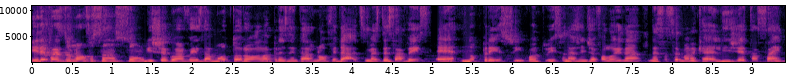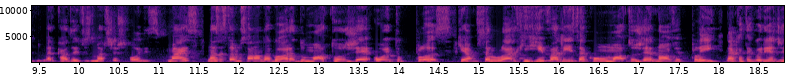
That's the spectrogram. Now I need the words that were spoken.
E depois do novo Samsung, chegou a vez da Motorola apresentar novidades, mas dessa vez é no preço. Enquanto isso, né, a gente já falou aí na, nessa semana que a LG tá saindo do mercado de smartphones. Mas nós estamos falando agora do Moto G8 Plus, que é um celular que rivaliza com o Moto G9 Play na categoria de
